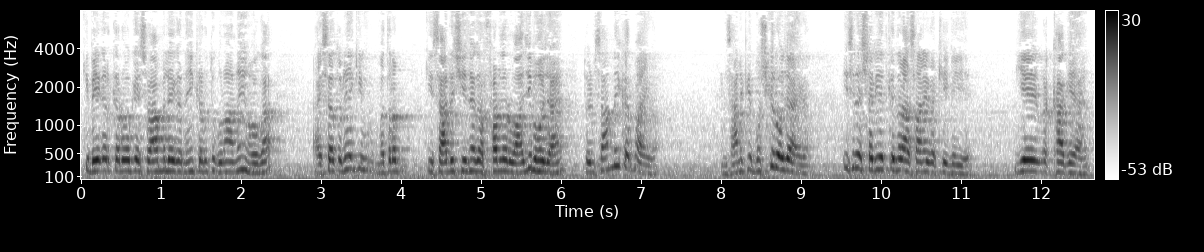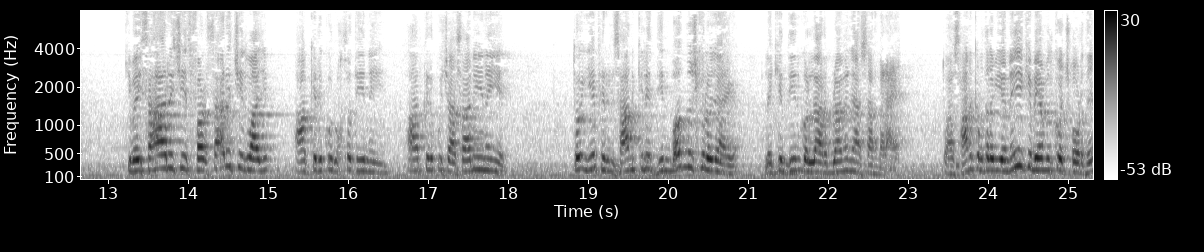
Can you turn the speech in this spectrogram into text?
کہ بے اگر کرو گے سواب ملے گا، نہیں کرو تو گناہ نہیں ہوگا۔ ایسا تو نہیں کہ مطلب کہ ساری چیزیں اگر فرض اور واجب ہو جائیں تو انسان نہیں کر پائے گا۔ انسان کی مشکل ہو جائے گا۔ اس لیے شریعت کے اندر آسانی رکھی گئی ہے۔ یہ رکھا گیا ہے کہ بھائی ساری چیز فرض، ساری چیز واجب۔ آپ کے لیے کوئی رخصت ہی نہیں ہے، آپ کے لیے کچھ آسانی ہی نہیں ہے۔ تو یہ پھر انسان کے لیے دن بہت مشکل ہو جائے گا۔ لیکن دین کو اللہ رب العالمین نے آسان بنایا تو آسان کا مطلب یہ نہیں ہے کہ بھائی ہم اس کو چھوڑ دیں۔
